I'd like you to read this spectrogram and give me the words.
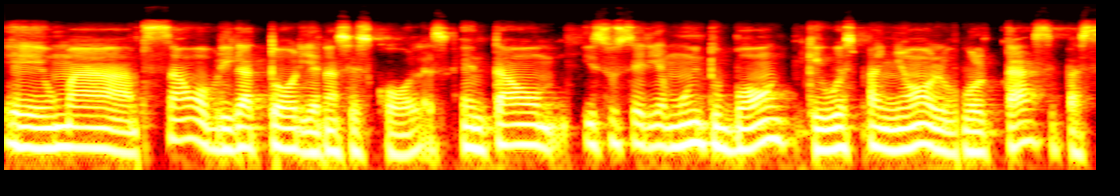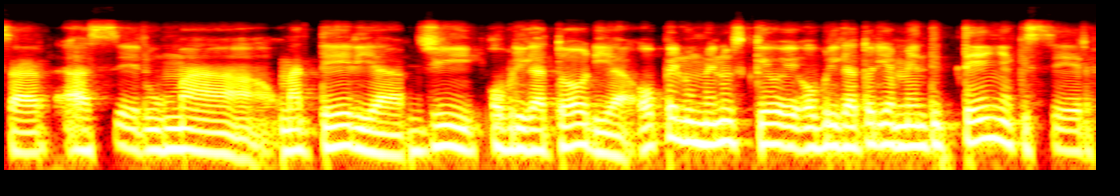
é, uma opção obrigatória nas escolas. Então, isso seria muito bom que o espanhol voltasse a passar a ser uma matéria de obrigatória, ou pelo menos que obrigatoriamente tenha que ser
